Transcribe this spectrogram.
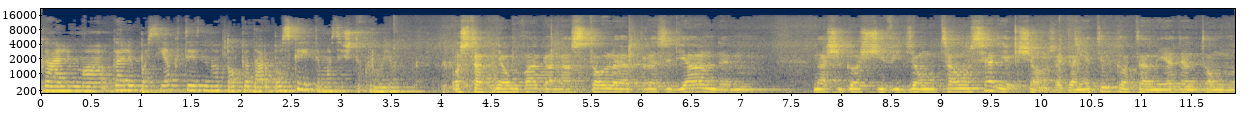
galima, gali pasiekti na, tokio darbo skaitimas iš tikrųjų. Ostatnia uwaga. Na stole prezydialnym nasi goście widzą całą serię książek, a nie tylko ten jeden tom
